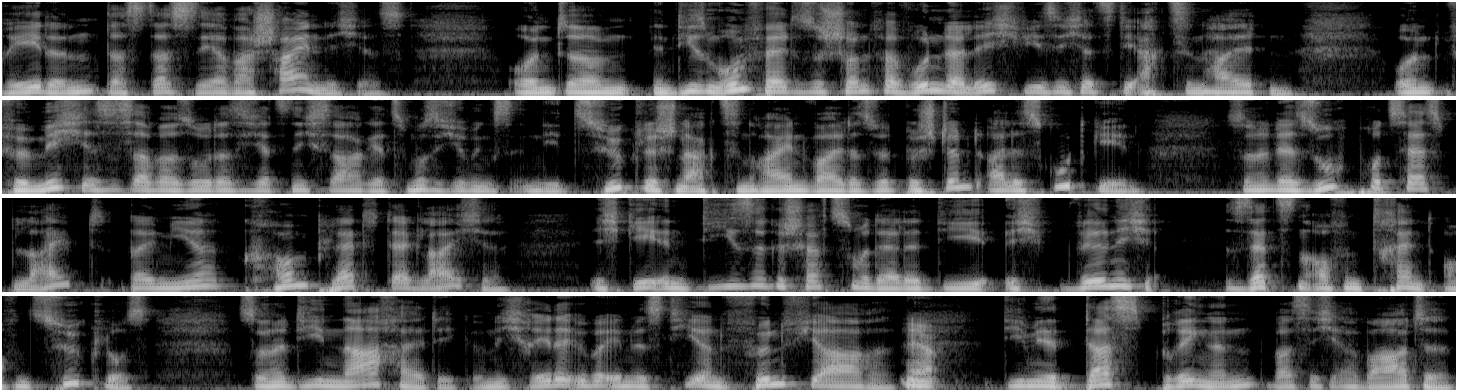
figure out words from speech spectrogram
reden, dass das sehr wahrscheinlich ist. Und ähm, in diesem Umfeld ist es schon verwunderlich, wie sich jetzt die Aktien halten. Und für mich ist es aber so, dass ich jetzt nicht sage, jetzt muss ich übrigens in die zyklischen Aktien rein, weil das wird bestimmt alles gut gehen, sondern der Suchprozess bleibt bei mir komplett der gleiche. Ich gehe in diese Geschäftsmodelle, die ich will nicht setzen auf einen Trend, auf einen Zyklus, sondern die nachhaltig. Und ich rede über investieren fünf Jahre, ja. die mir das bringen, was ich erwarte.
